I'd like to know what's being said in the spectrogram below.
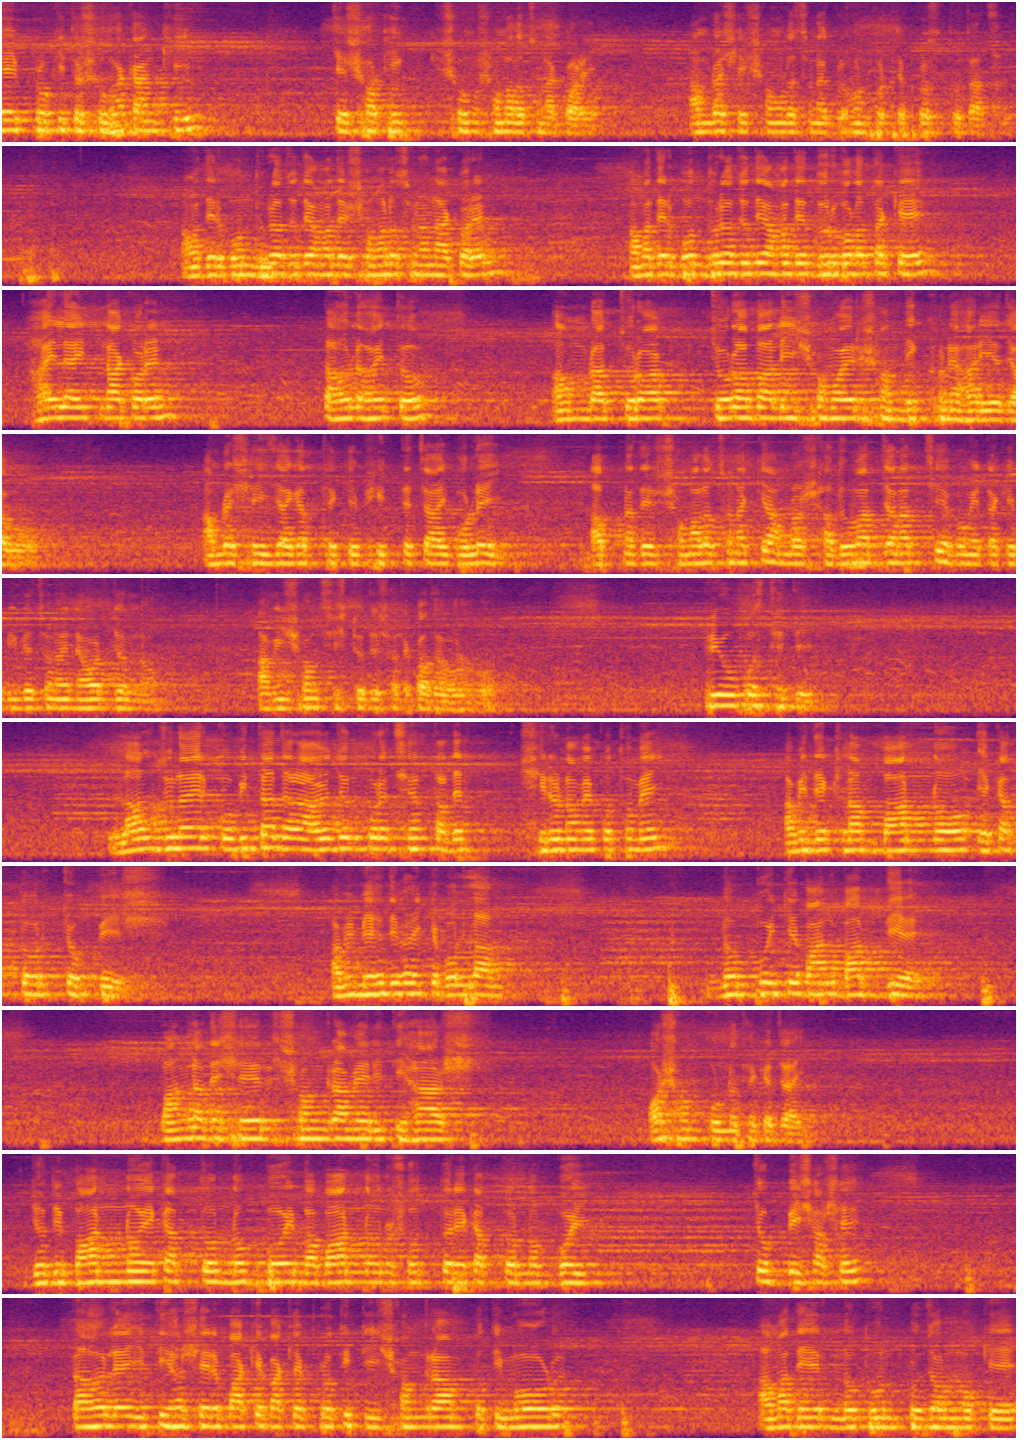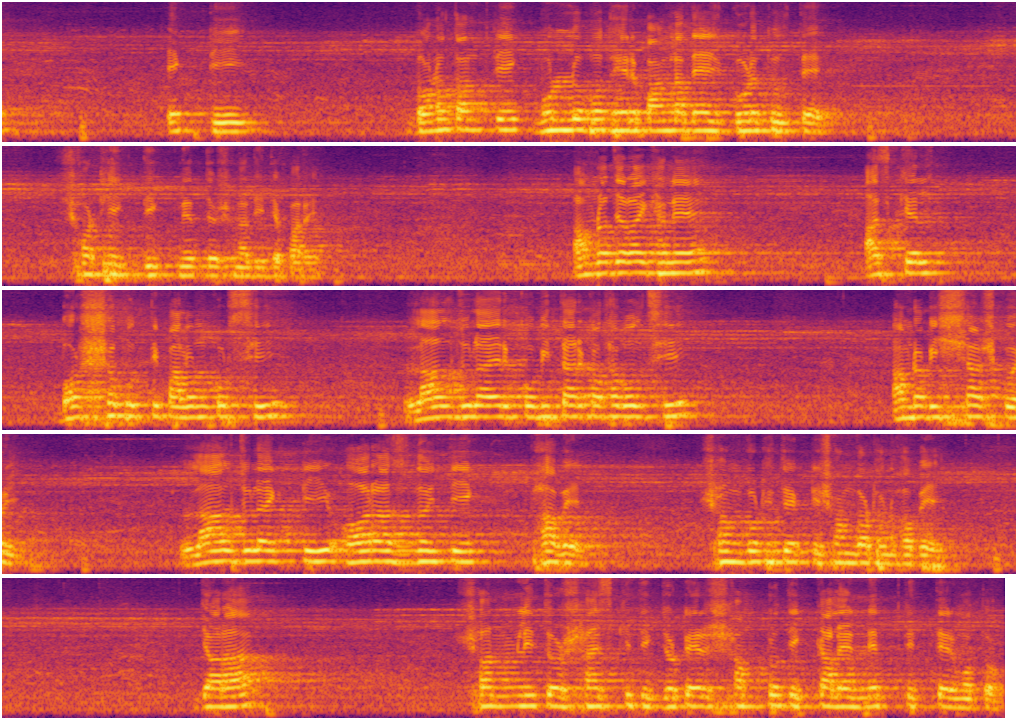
সেই প্রকৃত শুভাকাঙ্ক্ষী যে সঠিক সমালোচনা করে। আমরা সেই সমালোচনা গ্রহণ করতে প্রস্তুত আছি। আমাদের বন্ধুরা যদি আমাদের সমালোচনা না করেন, আমাদের বন্ধুরা যদি আমাদের দুর্বলতাকে হাইলাইট না করেন, তাহলে হয়তো আমরা চোরা চোরাবালি সময়ের সন্ধিক্ষণে হারিয়ে যাব। আমরা সেই জায়গা থেকে ফিরতে চাই বলেই আপনাদের সমালোচনাকে আমরা সাধুবাদ জানাচ্ছি এবং এটাকে বিবেচনায় নেওয়ার জন্য আমি সংশ্লিষ্টদের সাথে কথা বলব। প্রিয় উপস্থিতি, লাল জুলাইয়ের কবিতা যারা আয়োজন করেছেন, তাদের শিরোনামে প্রথমেই আমি দেখলাম বান্ন, একাত্তর, চব্বিশ। আমি মেহেদি ভাইকে বললাম, নব্বইকে বাদ দিয়ে বাংলাদেশের সংগ্রামের ইতিহাস অসম্পূর্ণ থেকে যায়। যদি বান্ন, একাত্তর, নব্বই বা বান্ন উনসত্তর একাত্তর, নব্বই, চব্বিশ আসে, তাহলে ইতিহাসের বাঁকে বাঁকে প্রতিটি সংগ্রাম, প্রতি মোড় আমাদের নতুন প্রজন্মকে একটি গণতান্ত্রিক মূল্যবোধের বাংলাদেশ গড়ে তুলতে সঠিক দিক নির্দেশনা দিতে পারে। আমরা যারা এখানে আজকের বর্ষপূর্তি পালন করছি, লাল জুলাইয়ের কবিতার কথা বলছি, আমরা বিশ্বাস করি লাল জুলাই একটি অরাজনৈতিকভাবে সংগঠিত একটি সংগঠন হবে। যারা সম্মিলিত সাংস্কৃতিক জোটের সাম্প্রতিক কালের নেতৃত্বের মতো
